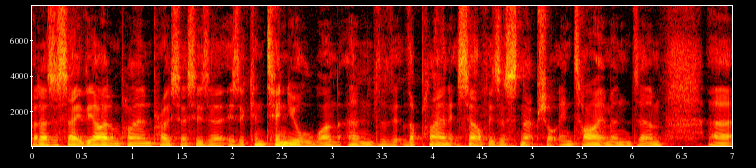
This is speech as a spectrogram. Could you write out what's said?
but as I say, the island plan process is a is a continual one, and the, the plan itself is a snapshot in time. And um, uh,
